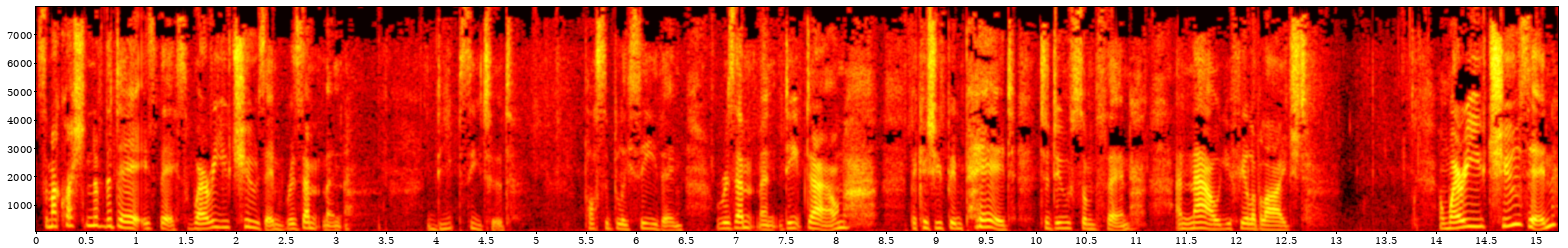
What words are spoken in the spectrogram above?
So my question of the day is this. Where are you choosing resentment? Deep-seated, possibly seething. Resentment deep down because you've been paid to do something and now you feel obliged. And where are you choosing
